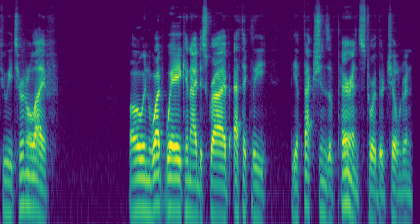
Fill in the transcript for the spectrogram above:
to eternal life. Oh, in what way can I describe ethically the affections of parents toward their children,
